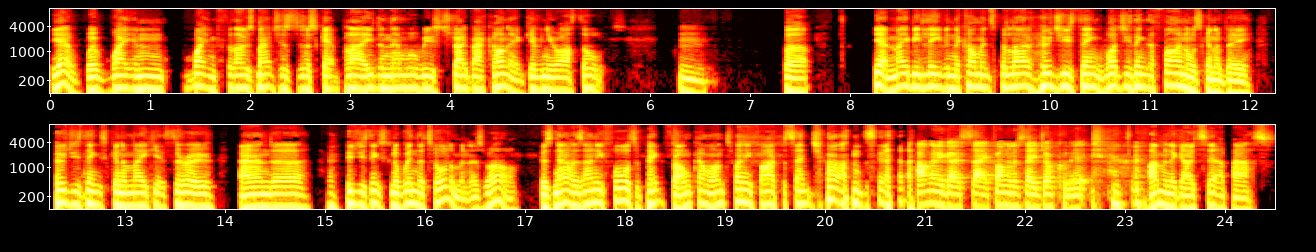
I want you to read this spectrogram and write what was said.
yeah, we're waiting, waiting for those matches to just get played, and then we'll be straight back on it, giving you our thoughts. Hmm. But yeah, maybe leave in the comments below. Who do you think? What do you think the final's going to be? Who do you think's going to make it through? And uh, who do you think's going to win the tournament as well? Because now there's only four to pick from. Come on, twenty five percent chance. I'm going to go safe. I'm going to say Djokovic. I'm going to go Tsitsipas.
